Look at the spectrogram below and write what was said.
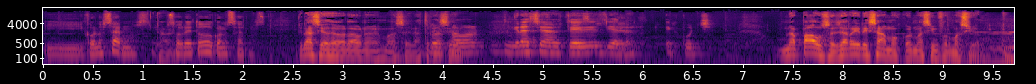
y conocernos, sobre todo conocernos. Gracias de verdad una vez más a las tres. Por favor, gracias a ustedes y a la escucha. Una pausa, ya regresamos con más información.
